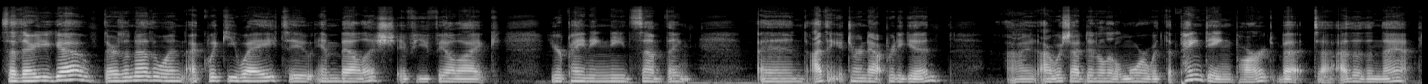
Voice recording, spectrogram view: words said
so there you go. There's another one, a quickie way to embellish if you feel like your painting needs something. And I think it turned out pretty good. I, I wish I'd done a little more with the painting part, but uh, other than that,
